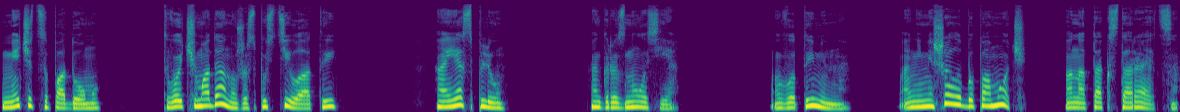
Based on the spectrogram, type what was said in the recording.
мечется по дому. Твой чемодан уже спустила, а ты...» «А я сплю», — огрызнулась я. «Вот именно. А не мешало бы помочь. Она так старается».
